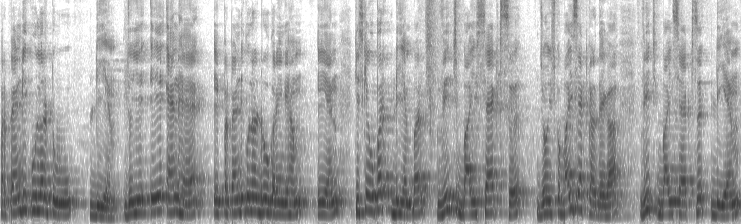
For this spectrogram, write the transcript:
perpendicular to D M जो ये ए एन है एक परपेंडिकुलर ड्रॉ करेंगे हम ए एन किसके ऊपर? डी एम पर। विच बाइसेक्ट्स जो इसको बाइसेक्ट कर देगा विच बाइसेक्ट्स डी एम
